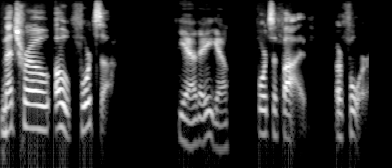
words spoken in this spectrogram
Metro. Oh, Forza. Yeah, there you go. Forza Five or Four,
